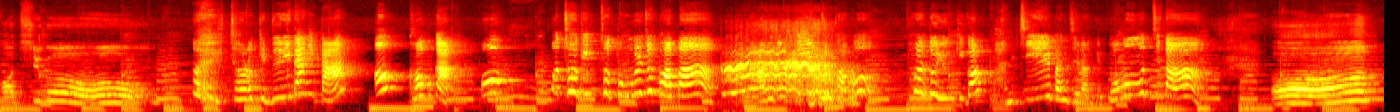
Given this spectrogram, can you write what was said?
같이 가. 어이, 저렇게 느리다니까? 어, 거북아, 어, 어 저기 저 동물 좀 봐봐. 다리도 뾰족하고 털도 윤기가 반질반질한 게 너무 멋지다. 아,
